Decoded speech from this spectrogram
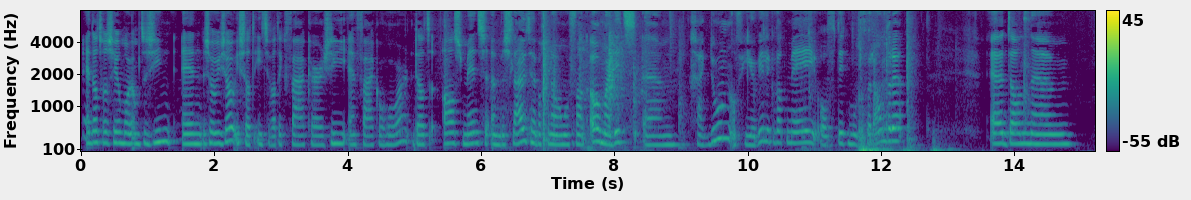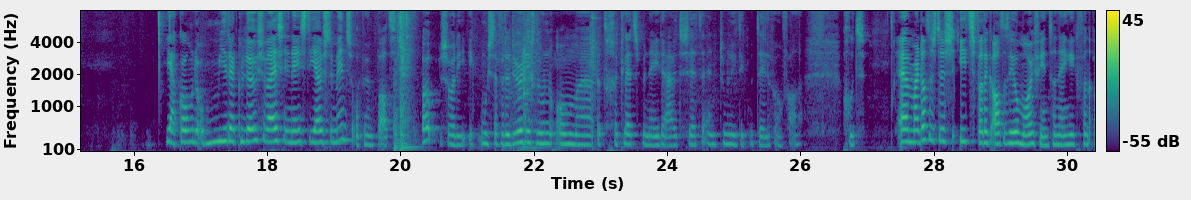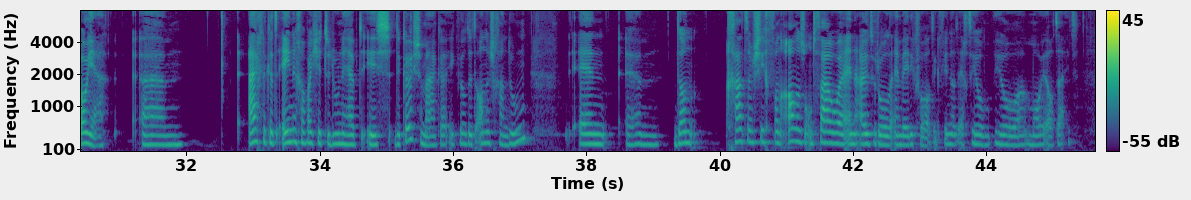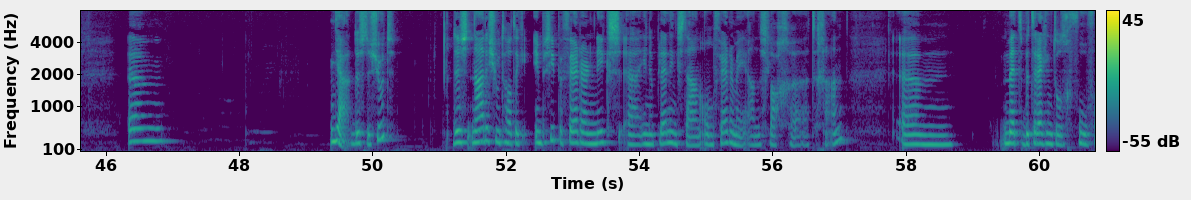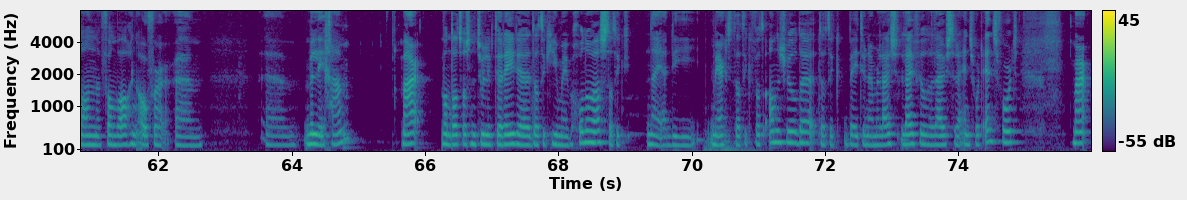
En dat was heel mooi om te zien. En sowieso is dat iets wat ik vaker zie en vaker hoor. Dat als mensen een besluit hebben genomen van, oh, maar dit ehm, ga ik doen, of hier wil ik wat mee, of dit moet veranderen, uh, dan ehm, ja, komen er op miraculeuze wijze ineens de juiste mensen op hun pad. Oh, sorry, ik moest even de deur dicht doen om uh, het geklets beneden uit te zetten. En toen liet ik mijn telefoon vallen. Goed. Uh, maar dat is dus iets wat ik altijd heel mooi vind. Dan denk ik van, oh ja, um, eigenlijk het enige wat je te doen hebt is de keuze maken. Ik wil dit anders gaan doen. En um, dan gaat er zich van alles ontvouwen en uitrollen en weet ik veel wat. Ik vind dat echt heel, heel uh, mooi altijd. Um, ja, dus de shoot. Dus na de shoot had ik in principe verder niks uh, in de planning staan om verder mee aan de slag uh, te gaan. Um, met betrekking tot het gevoel van, van walging over um, mijn lichaam. Maar, want dat was natuurlijk de reden dat ik hiermee begonnen was. Dat ik, nou ja, die merkte dat ik wat anders wilde. Dat ik beter naar mijn lijf wilde luisteren, enzovoort, enzovoort. Maar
